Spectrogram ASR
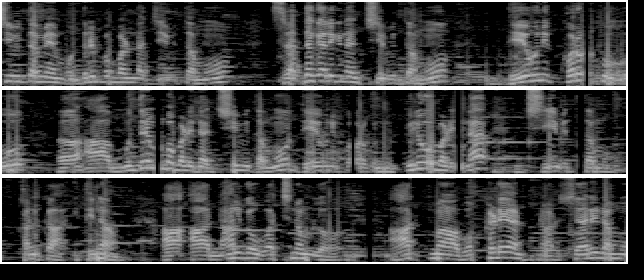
జీవితమే ముద్రింపబడిన జీవితము శ్రద్ధ కలిగిన జీవితము దేవుని కొరకు ఆ, ముద్రింపబడిన జీవితము దేవుని కొరకు పిలువబడిన జీవితము. కనుక ఈ దినం ఆ ఆ నాలుగో వచనంలో ఆత్మ ఒక్కడే అంటున్నాడు శరీరము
